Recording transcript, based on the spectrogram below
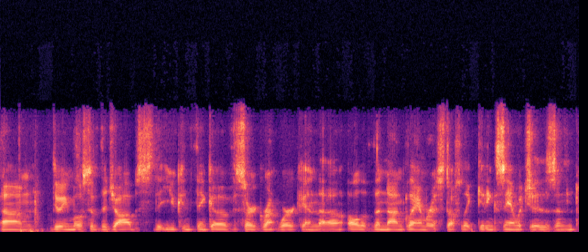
um, doing most of the jobs that you can think of, sort of grunt work and uh, all of the non-glamorous stuff like getting sandwiches and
